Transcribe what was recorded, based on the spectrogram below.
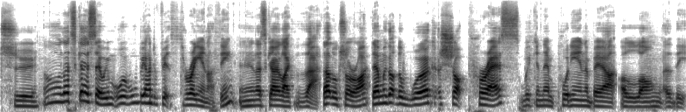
two. Oh, let's go see. We, we'll be able to fit three in, I think. And let's go like that. That looks alright. Then we got the workshop press. We can then put in about along the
